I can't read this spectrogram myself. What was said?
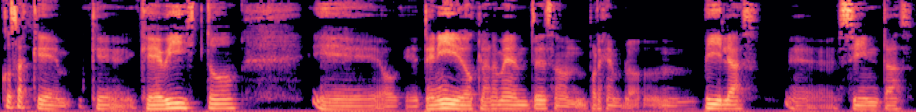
Cosas que, he visto eh, o que he tenido claramente son, por ejemplo, pilas, eh, cintas,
